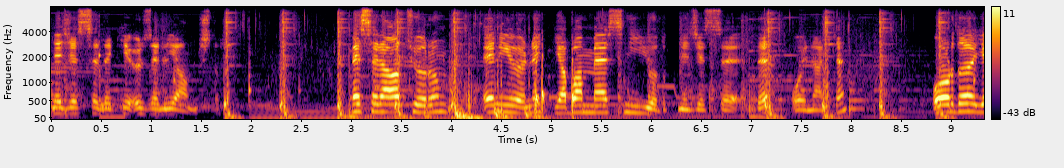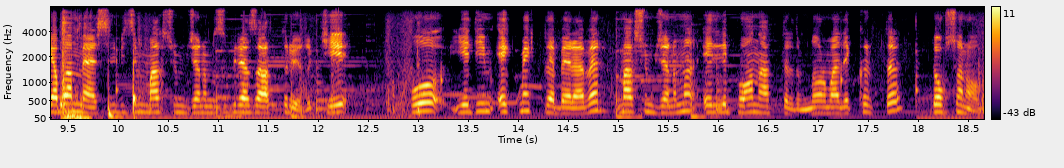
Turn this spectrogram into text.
Necesse'deki özelliği almıştır. Mesela atıyorum en iyi örnek yaban mersini yiyorduk Necesse'de oynarken. Orada yaban mersini bizim maksimum canımızı biraz arttırıyordu ki bu yediğim ekmekle beraber maksimum canımı 50 puan arttırdım. Normalde 40'tı 90 oldu.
